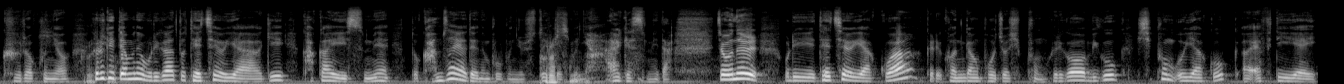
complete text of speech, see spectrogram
그렇군요. 그렇죠. 그렇기 때문에 우리가 또 대체 의학이 가까이 있음에 또 감사해야 되는 부분일 수도 그렇습니다. 있겠군요. 알겠습니다. 자, 오늘 우리 대체 의학과 그리고 건강 보조 식품 그리고 미국 식품 의약국 어, FDA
